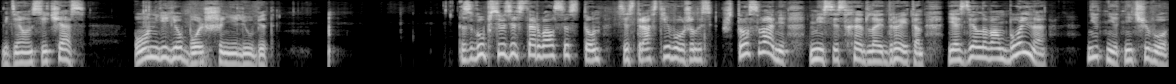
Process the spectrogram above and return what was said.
Где он сейчас? Он ее больше не любит. С губ Сьюзи сорвался стон. Сестра встревожилась. «Что с вами, миссис Хедлай Дрейтон? Я сделала вам больно?» «Нет-нет, ничего.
